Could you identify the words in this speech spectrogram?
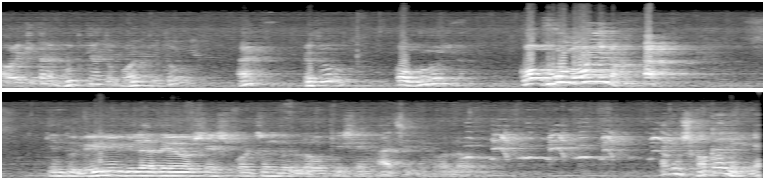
তাহলে কি তারা ভূতকে এত ভয় পেত? হ্যাঁ? পেত? কখনোই না। কখনোই না। কিন্তু লিলি বিলাতেও শেষ পর্যন্ত লোক এসে হাজির হলো। একদিন সকালে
